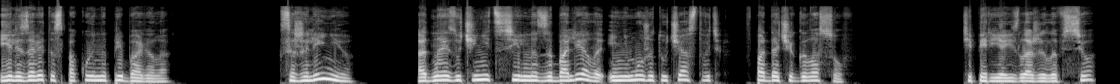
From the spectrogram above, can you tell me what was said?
Елизавета спокойно прибавила. К сожалению, одна из учениц сильно заболела и не может участвовать в подаче голосов. Теперь я изложила все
